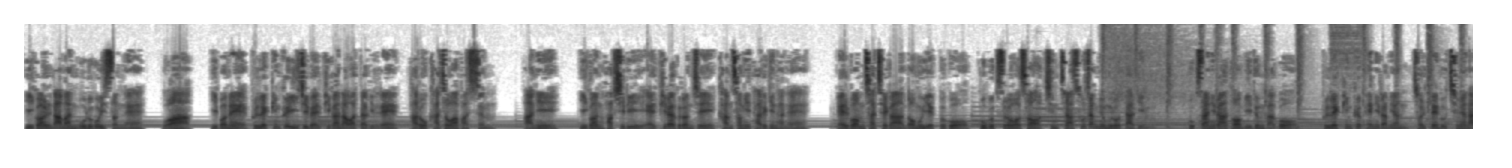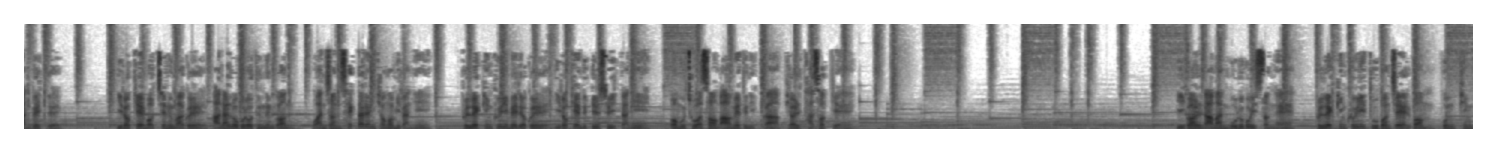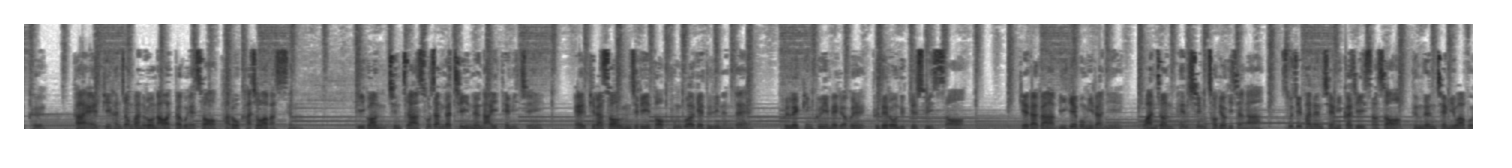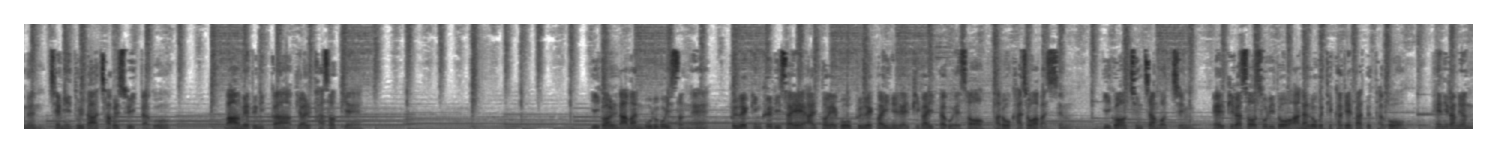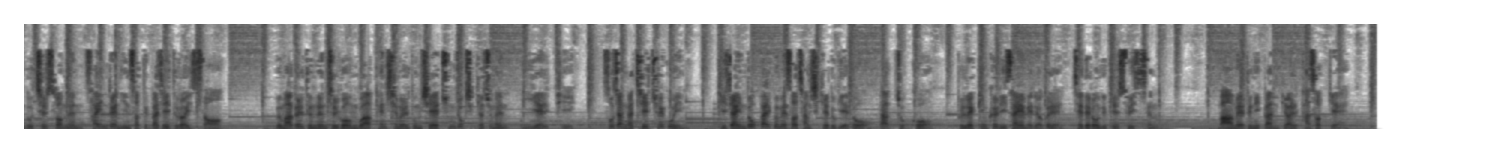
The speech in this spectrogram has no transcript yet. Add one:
이걸 나만 모르고 있었네. 와, 이번에 블랙핑크 2집 LP가 나왔다길래 바로 가져와 봤음. 아니, 이건 확실히 LP라 그런지 감성이 다르긴 하네. 앨범 자체가 너무 예쁘고 고급스러워서 진짜 소장용으로 딱임. 국산이라 더 믿음 가고 블랙핑크 팬이라면 절대 놓치면 안 될 듯. 이렇게 멋진 음악을 아날로그로 듣는 건 완전 색다른 경험이라니. 블랙핑크의 매력을 이렇게 느낄 수 있다니 너무 좋아서 마음에 드니까 별 5개. 이걸 나만 모르고 있었네. 블랙핑크의 두 번째 앨범 본핑크가 LP 한정판으로 나왔다고 해서 바로 가져와 봤음. 이건 진짜 소장가치 있는 아이템이지. LP라서 음질이 더 풍부하게 들리는데 블랙핑크의 매력을 그대로 느낄 수 있어. 게다가 미개봉이라니 완전 팬심 저격이잖아. 수집하는 재미까지 있어서 듣는 재미와 보는 재미 둘 다 잡을 수 있다고. 마음에 드니까 별 5개. 이걸 나만 모르고 있었네. 블랙핑크 리사의 알터 에고 블랙 바이닐 LP가 있다고 해서 바로 가져와 봤음. 이거 진짜 멋짐. LP라서 소리도 아날로그틱하게 따뜻하고 팬이라면 놓칠 수 없는 사인된 인서트까지 들어있어. 음악을 듣는 즐거움과 팬심을 동시에 충족시켜주는 이 LP. 소장가치 최고임. 디자인도 깔끔해서 장식해두기에도 딱 좋고 블랙핑크 리사의 매력을 제대로 느낄 수 있음. 마음에 드니깐 별 5개.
